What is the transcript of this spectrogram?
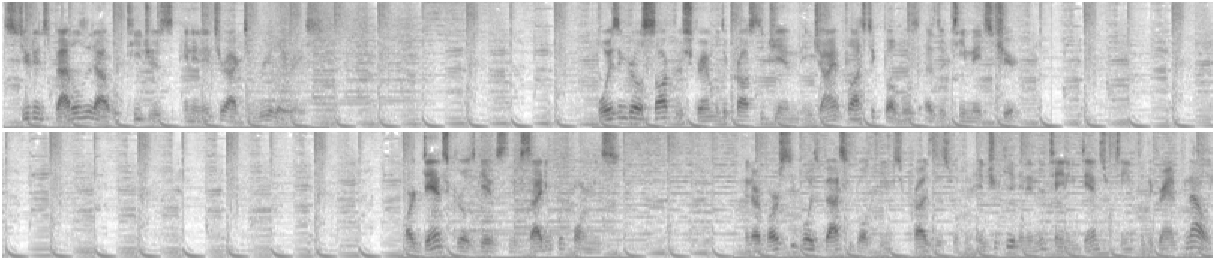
Students battled it out with teachers in an interactive relay race. Boys and girls soccer scrambled across the gym in giant plastic bubbles as their teammates cheered. Our dance girls gave us an exciting performance, and our varsity boys basketball team surprised us with an intricate and entertaining dance routine for the grand finale.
